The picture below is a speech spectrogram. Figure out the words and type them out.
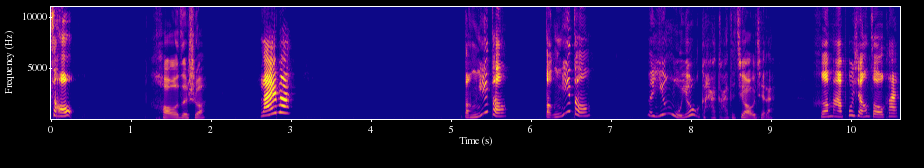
走。猴子说：“来吧，等一等，等一等。”那鹦鹉又嘎嘎的叫起来：“河马不想走开，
